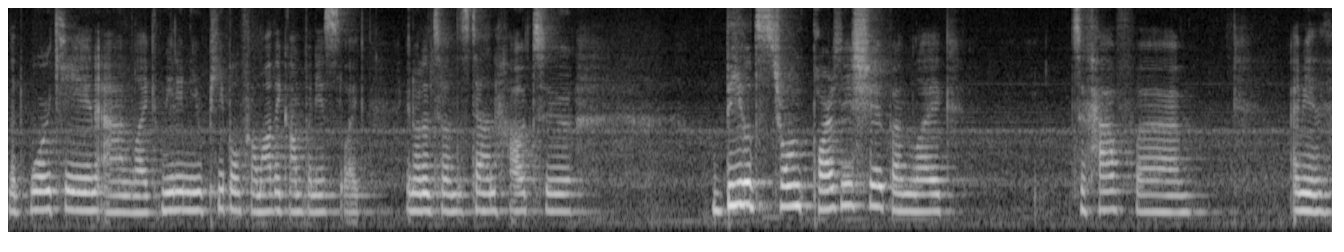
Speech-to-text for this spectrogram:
networking and like meeting new people from other companies like in order to understand how to build strong partnership and like to have um, i mean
